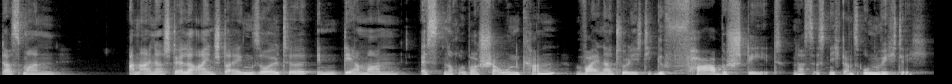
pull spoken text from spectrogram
dass man an einer Stelle einsteigen sollte, in der man es noch überschauen kann, weil natürlich die Gefahr besteht. Und das ist nicht ganz unwichtig.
